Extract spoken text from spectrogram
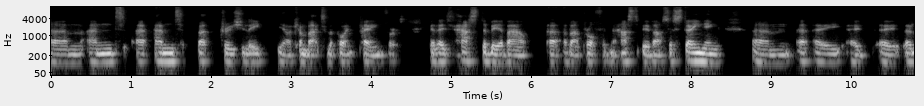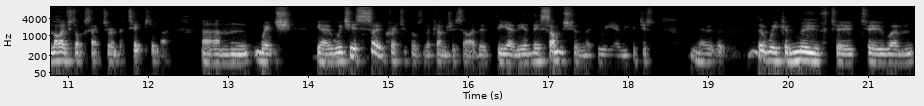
Um, and uh, and but crucially, you know, come back to the point paying for it. You know, it has to be about uh, about profit, and it has to be about sustaining um, a, a, a, a, livestock sector in particular, um, which you know, which is so critical to the countryside. The the, the, the assumption that we we could just you know that, we can move to to um,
